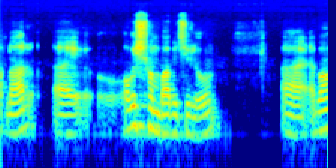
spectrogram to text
আপনার অবিসম্ভাবী ছিল। এবং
